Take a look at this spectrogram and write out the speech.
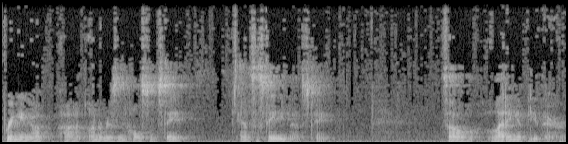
bringing up an unarisen, wholesome state, and sustaining that state. So letting it be there,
